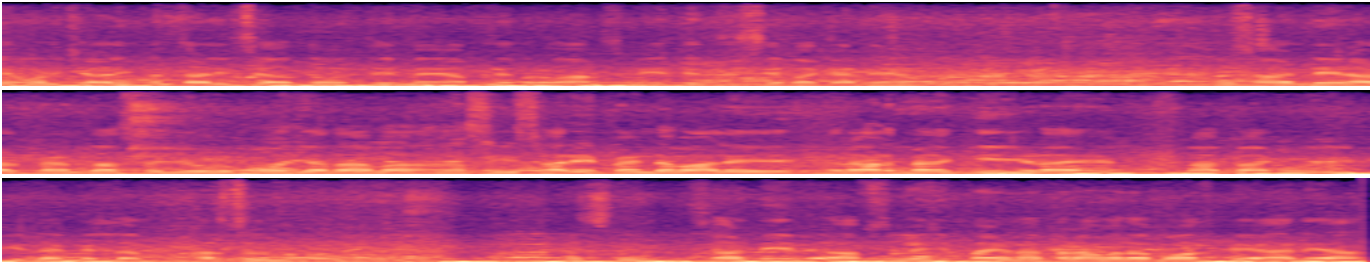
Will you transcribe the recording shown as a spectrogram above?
ਤੇ ਹੁਣ 40 45 ਸਾਲ ਤੋਂ ਇੱਥੇ ਮੈਂ ਆਪਣੇ ਪਰਿਵਾਰ ਸਮੇਤ ਇੱਥੇ ਸੇਵਾ ਕਰ ਰਿਹਾ ਹਾਂ। ਸਾਡੇ ਨਾਲ ਪਿੰਡ ਦਾ ਸਹਿਯੋਗ ਬਹੁਤ ਜ਼ਿਆਦਾ ਵਾ। ਅਸੀਂ ਸਾਰੇ ਪਿੰਡ ਵਾਲੇ ਰਲ ਮਿਲ ਕੇ ਜਿਹੜਾ ਇਹ ਬਾਬਾ ਗੋਲੀ ਜੀ ਦਾ ਮੇਲਾ ਹਰ ਸਾਲ ਮਨਾਉਂਦੇ। ਅੱਛਾ ਜੀ। ਸਾਡੇ ਆਪਸ ਵਿੱਚ ਭੈਣਾਂ ਭਰਾਵਾਂ ਦਾ ਬਹੁਤ ਪਿਆਰ ਆ।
